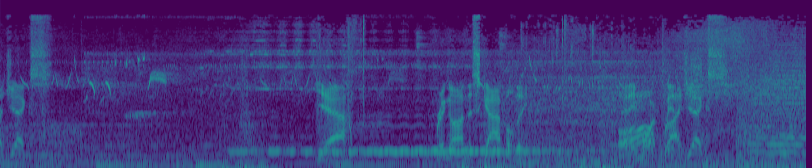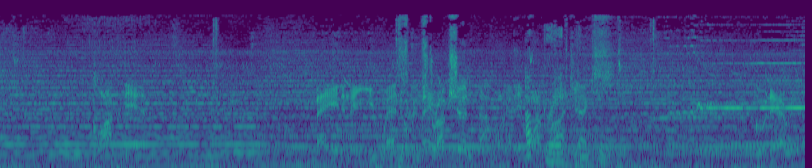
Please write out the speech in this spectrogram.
Projects? Yeah. Bring on the scaffolding. Any more oh, projects? Clocked in. Made in the U.S. New of A. construction? Any more Upgrade projects? complete. Good area.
